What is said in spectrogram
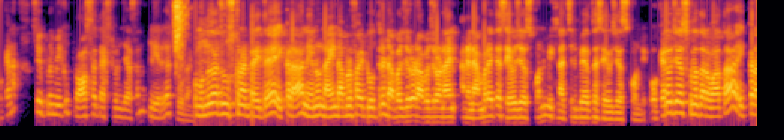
ఓకేనా సో ఇప్పుడు మీకు ప్రాసెస్ అయితే ఎక్స్ప్లెయిన్ చేస్తాను క్లియర్గా చూడండి. ముందుగా చూసుకున్నట్టయితే ఇక్కడ నేను nine double five two three double zero double zero nine అనే నెంబర్ అయితే సేవ్ చేసుకోండి. మీకు నచ్చిన పేరుతో సేవ్ చేసుకోండి. ఓకే సేవ్ చేసుకున్న తర్వాత ఇక్కడ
